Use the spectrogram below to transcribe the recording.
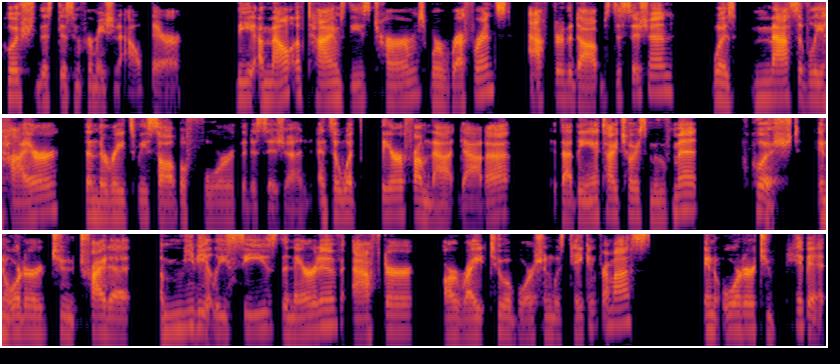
push this disinformation out there. The amount of times these terms were referenced after the Dobbs decision was massively higher than the rates we saw before the decision. And so, what's clear from that data is that the anti choice movement pushed in order to try to immediately seize the narrative after our right to abortion was taken from us in order to pivot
